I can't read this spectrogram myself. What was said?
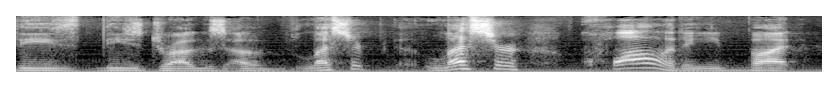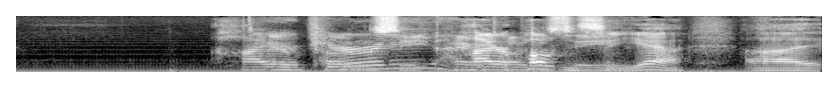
these these drugs of lesser lesser quality but higher, Higher purity, potency- higher higher, potency, potency. yeah, uh,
